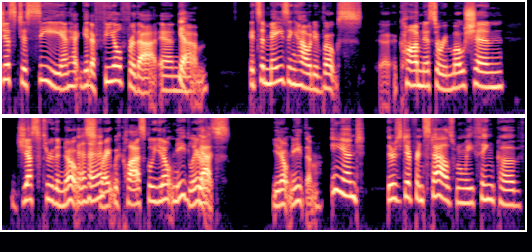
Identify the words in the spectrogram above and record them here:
just to see and ha- get a feel for that and Yeah. um, it's amazing how it evokes uh, calmness or emotion just through the notes Mhm. right with classical you don't need lyrics Yes. You don't need them And there's different styles when we think of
